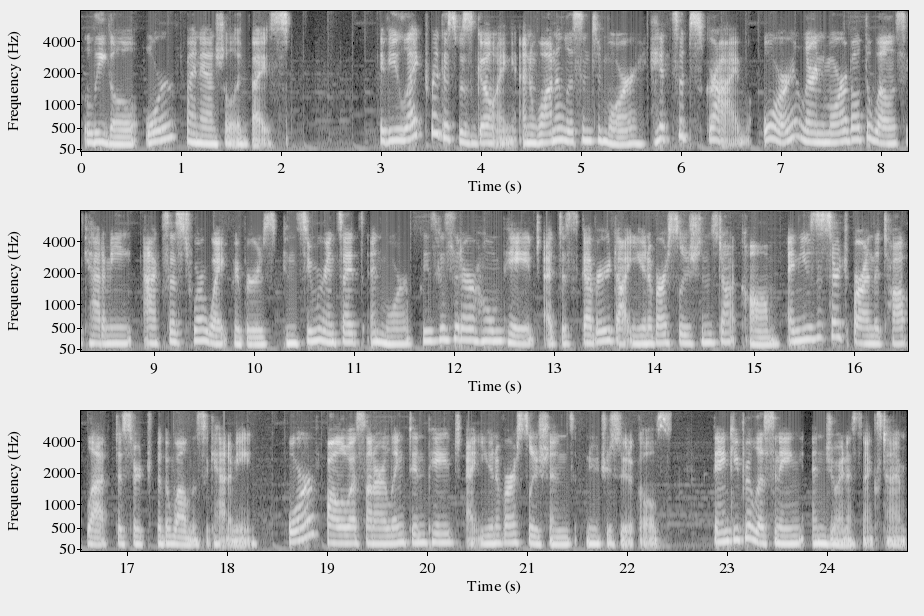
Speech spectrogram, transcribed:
legal, or financial advice. If you liked where this was going and want to listen to more, hit subscribe or learn more about the Wellness Academy, access to our white papers, consumer insights, and more. Please visit our homepage at discover.univarsolutions.com and use the search bar on the top left to search for the Wellness Academy. Or follow us on our LinkedIn page at Univar Solutions Nutraceuticals. Thank you for listening and join us next time.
